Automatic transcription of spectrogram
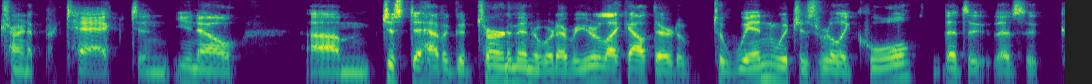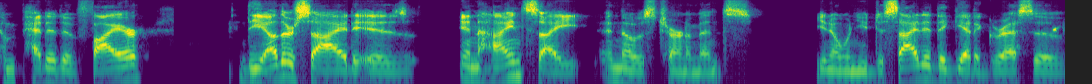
trying to protect and you know um, just to have a good tournament or whatever. You're like out there to to win, which is really cool. That's a that's a competitive fire. The other side is in hindsight in those tournaments, you know when you decided to get aggressive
